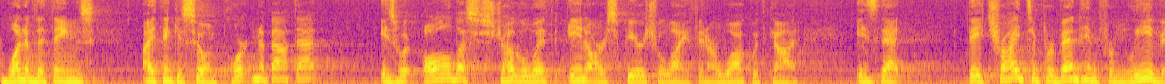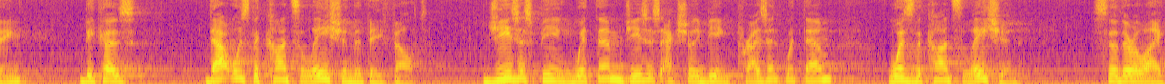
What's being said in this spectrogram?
one of the things I think is so important about that is what all of us struggle with in our spiritual life, in our walk with God, is that they tried to prevent him from leaving because that was the consolation that they felt. Jesus being with them, Jesus actually being present with them, was the consolation. So they're like,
